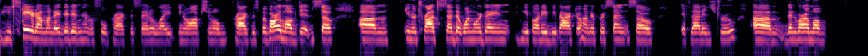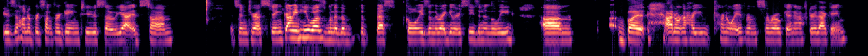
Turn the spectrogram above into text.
he skated on Monday. They didn't have a full practice; they had a light, you know, optional practice. But Varlamov did. So, um, you know, Trotz said that one more day, and he thought he'd be back to 100. percent So, if that is true, um, then Varlamov is 100 percent for game two. So, yeah, it's um, it's interesting. I mean, he was one of the the best goalies in the regular season in the league. Um, but I don't know how you turn away from Sorokin after that game.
